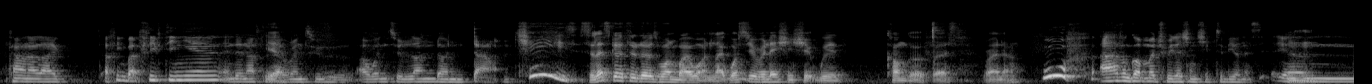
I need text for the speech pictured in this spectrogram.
kind of like I think about 15 years, and then after Yeah. that I went to I went to London town. Jeez. So let's go through those one by one. Like, what's your relationship with Congo first, right now? Woo, I haven't got much relationship to be honest. Um, Mm-hmm.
